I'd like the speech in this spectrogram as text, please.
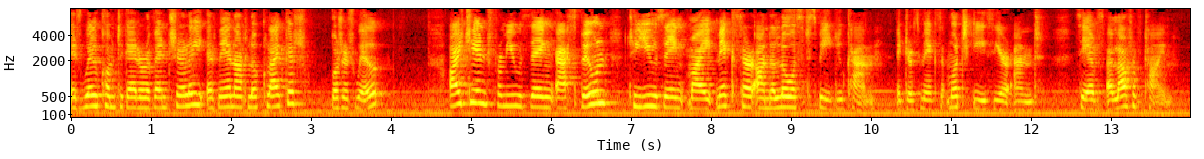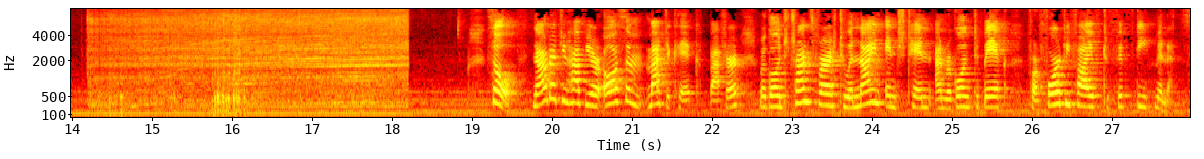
It will come together eventually. It may not look like it, but it will. I changed from using a spoon to using my mixer on the lowest speed you can. It just makes it much easier and saves a lot of time. So, now that you have your awesome magic cake batter, we're going to transfer it to a 9 inch tin and we're going to bake for 45 to 50 minutes.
